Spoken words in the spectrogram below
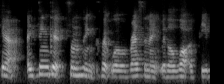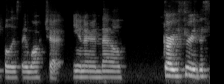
yeah i think it's something that will resonate with a lot of people as they watch it you know and they'll go through this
